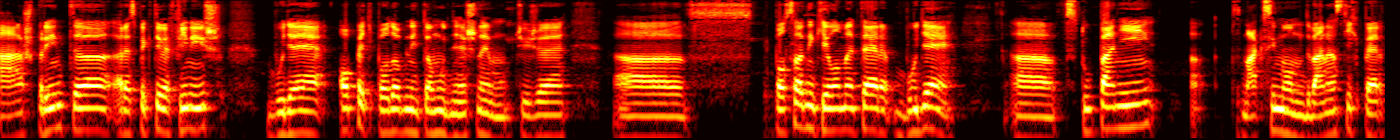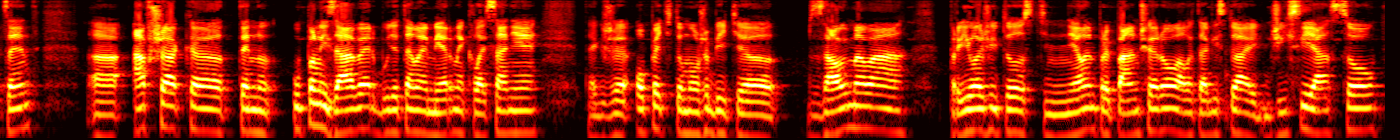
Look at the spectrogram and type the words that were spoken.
A šprint, respektíve finish, bude opäť podobný tomu dnešnému, čiže posledný kilometr bude v stúpaní s maximum 12%, avšak ten úplný záver bude tam aj mierne klesanie, takže opäť to môže byť zaujímavá príležitosť nielen pre pančerov, ale takisto aj GC jazdcov.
